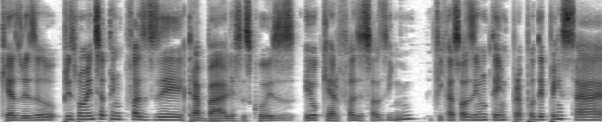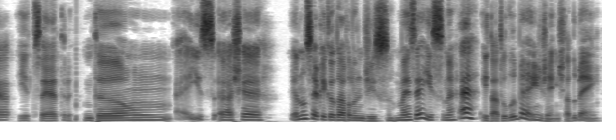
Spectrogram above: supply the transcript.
que às vezes eu, principalmente se eu tenho que fazer trabalho, essas coisas, eu quero fazer sozinho ficar sozinho um tempo para poder pensar e etc. Então, é isso. Eu acho que é eu não sei porque que eu tava falando disso, mas é isso, né? É, e tá tudo bem, gente, tá tudo bem.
